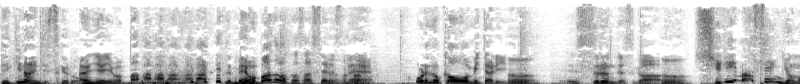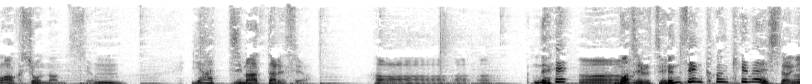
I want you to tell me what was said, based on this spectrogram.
できないんですけど。いやいや、ババババババって目をバタバタさせてですね、俺の顔を見たり。するんですが、うん知りませんよのアクションなんですよう。ん。やっちまったですよ。はあ、ああ、ねうんマジで全然関係ない人に、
